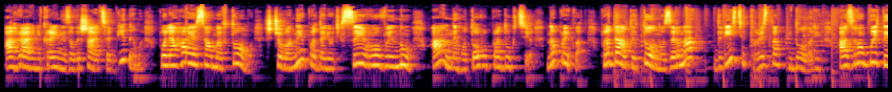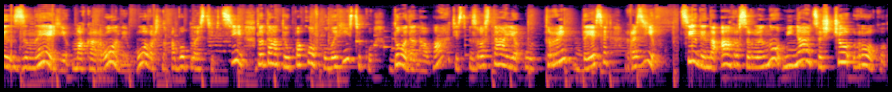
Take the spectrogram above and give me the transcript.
аграрні країни залишаються бідними, полягає саме в тому, що вони продають сировину, а не готову продукцію. Наприклад, продати тонну зерна 200-300 доларів, а зробити з неї макарони, борошно або пластівці, додати упаковку логістику, додана вартість зростає у 3-10 разів. Ціни на агросировину міняються щороку:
